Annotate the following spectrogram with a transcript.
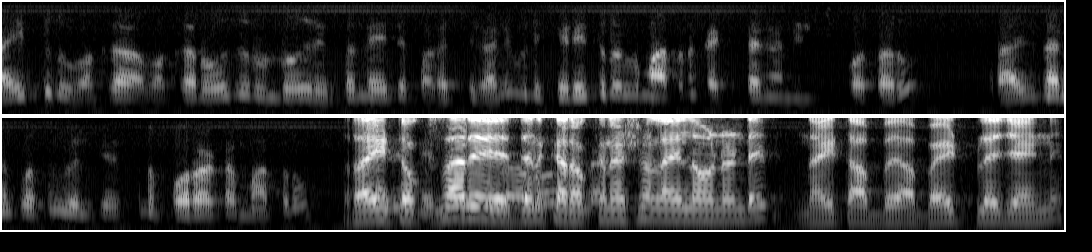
రైతులు ఒక ఒక రోజు రెండు రోజులు ఇబ్బంది అయితే పడచ్చు. కానీ వీళ్ళ చరిత్రలో మాత్రం ఖచ్చితంగా నిలిచిపోతారు. రాజధాని కోసం వీళ్ళు చేస్తున్న పోరాటం మాత్రం రైట్ ఒకసారి దినకర్ ఒక్క నిమిషం లైన్లో ఉండండి. నైట్ ఆ బ- ఆ బయట ప్లే చేయండి.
